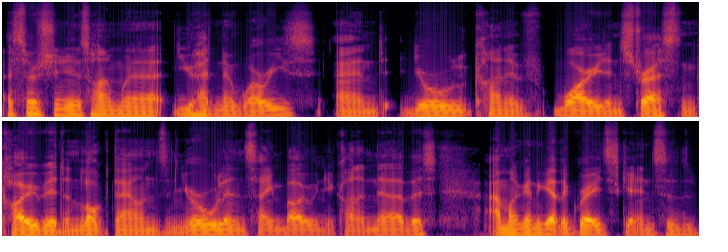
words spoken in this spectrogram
especially in a time where you had no worries and you're all kind of worried and stressed and COVID and lockdowns and you're all in the same boat and you're kind of nervous. Am I going to get the grades to get into the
